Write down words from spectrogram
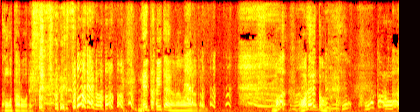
幸太郎です。そうやろ。ネタみたいな名前やなと思って。まあれと思ってこ幸太郎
